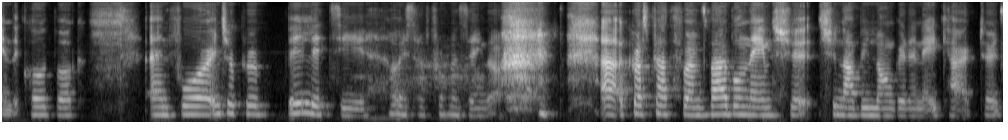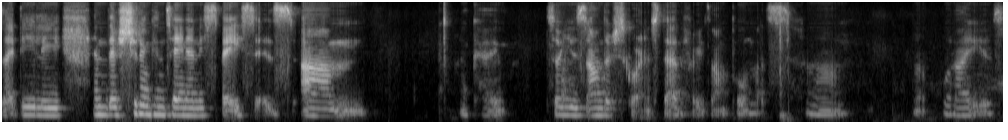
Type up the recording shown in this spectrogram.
in the code book. And for interoperability I always have problems saying that. Uh, across platforms variable names should should not be longer than eight characters ideally and they shouldn't contain any spaces. Um, okay so use underscore instead for example. That's um, what I use.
